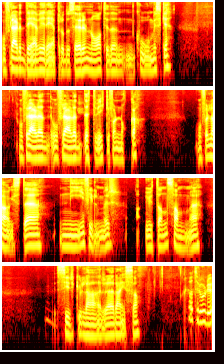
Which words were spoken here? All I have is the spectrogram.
Hvorfor er det det vi reproduserer nå til det komiske? Hvorfor er det, hvorfor er det dette vi ikke får nok av? Hvorfor lages det ni filmer ut av den samme sirkulære reisa? Hva tror du?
